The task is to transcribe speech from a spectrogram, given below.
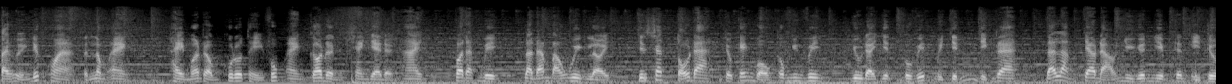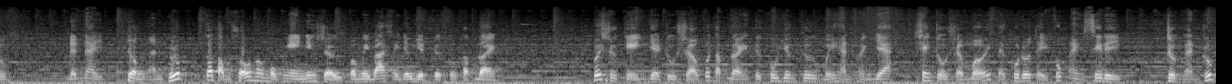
tại huyện Đức Hòa, tỉnh Long An, hay mở rộng khu đô thị Phúc An Garden sang giai đoạn 2 và đặc biệt là đảm bảo quyền lợi, chính sách tối đa cho cán bộ công nhân viên dù đại dịch Covid-19 diễn ra đã làm trao đảo nhiều doanh nghiệp trên thị trường. Đến nay, Trần Anh Group có tổng số hơn 1.000 nhân sự và 13 sàn giao dịch trực thuộc tập đoàn. Với sự kiện về trụ sở của tập đoàn từ khu dân cư Mỹ Hạnh Hoàng gia sang trụ sở mới tại khu đô thị Phúc An City, Trần Anh Group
